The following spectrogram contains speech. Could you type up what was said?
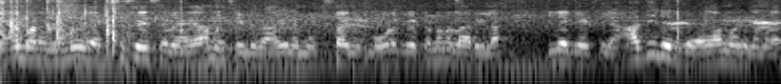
ഞാൻ പറഞ്ഞു നമ്മളൊരു എക്സസൈസ് വ്യായാമം ചെയ്ത് രാവിലെ മെക്സാൻ മോൾ കേട്ടണമെന്നുള്ള അറിയില്ല ഇല്ലേ കേട്ടില്ല. അതിലൊരു വ്യായാമമാണ് നമ്മളെ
